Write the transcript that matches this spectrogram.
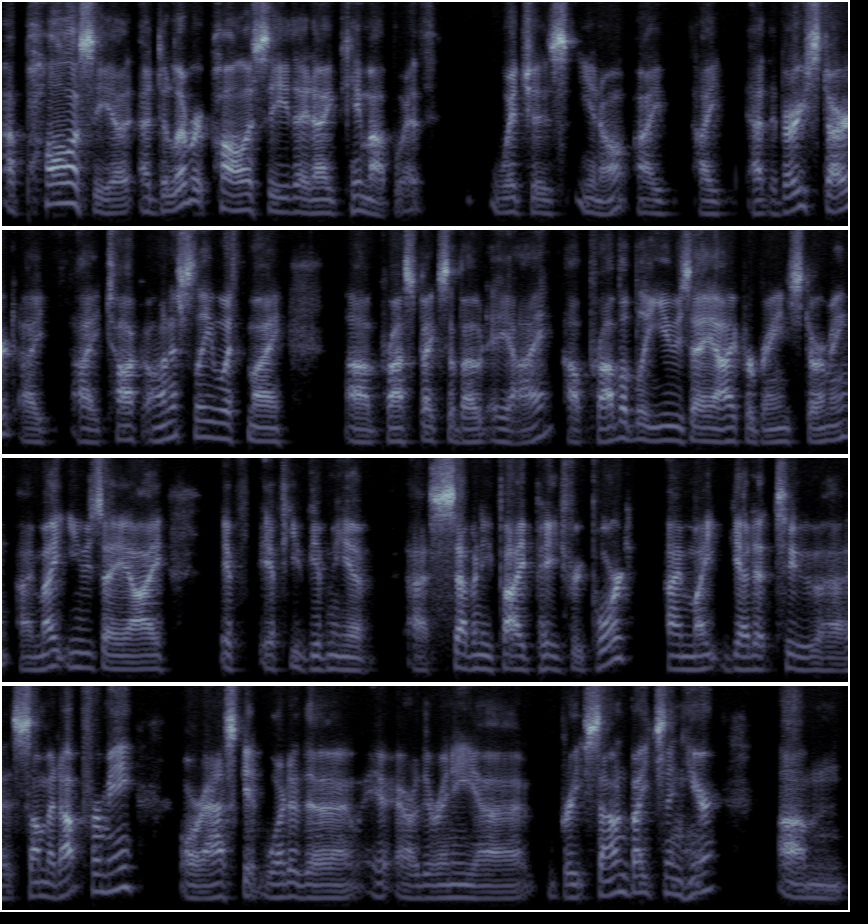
a policy, a, a deliberate policy that I came up with which is, you know, I I at the very start, I I talk honestly with my uh, prospects about AI. I'll probably use AI for brainstorming. I might use AI if if you give me a, a 75 page report. I might get it to uh, sum it up for me, or ask it what are the are there any uh, great sound bites in here. Um,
